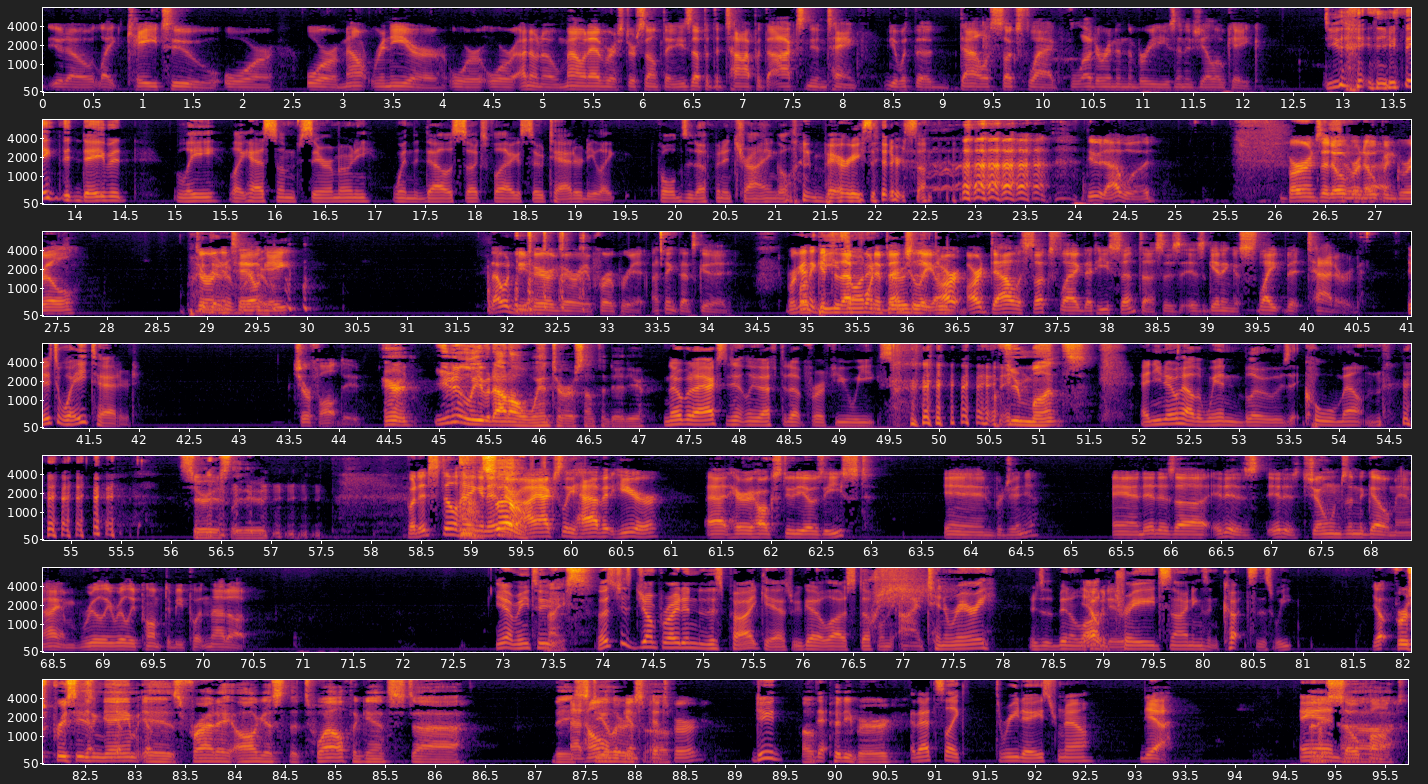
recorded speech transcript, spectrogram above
you know, like K two or or Mount Rainier or or I don't know Mount Everest or something. He's up at the top with the oxygen tank, you know, with the Dallas sucks flag fluttering in the breeze and his yellow cake. Do you do you think that David Lee like has some ceremony when the Dallas Sucks flag is so tattered he like folds it up in a triangle and buries it or something? Dude, I would. Burns it So over an I. open grill during a tailgate. that would be very, very appropriate. I think that's good. We're going to get to that point it and throws it eventually. Our our Dallas sucks flag that he sent us is is getting a slight bit tattered. It's way tattered. It's your fault, dude. Aaron, you didn't leave it out all winter or something, did you? No, but I accidentally left it up for a few weeks. A few months. and you know how the wind blows at Cool Mountain. Seriously, dude. But it's still hanging in So- there. I actually have it here at Harry Hog Studios East in Virginia. And it is uh it is it is Jones and the go, man. I am really, really pumped to be putting that up. yeah, me too. Nice. Let's just jump right into this podcast. We've got a lot of stuff on the itinerary. There's been a lot Yeah, of do. trade signings and cuts this week. Yep. First preseason Yep, yep, game yep. is Friday, August the twelfth against uh, the At Steelers against of, Pittsburgh. Dude, of that- Pittsburgh. that's like three days from now. Yeah. And I'm so uh, pumped.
